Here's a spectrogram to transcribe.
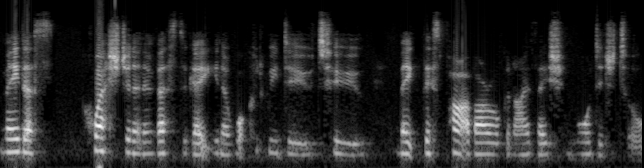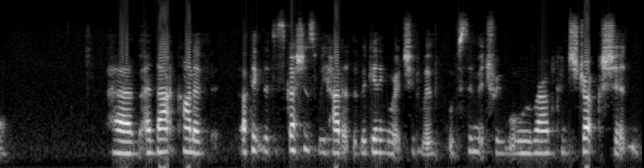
made us question and investigate. You know, what could we do to make this part of our organisation more digital? Um, and that kind of, I think the discussions we had at the beginning, Richard, with, with Symetri were around construction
